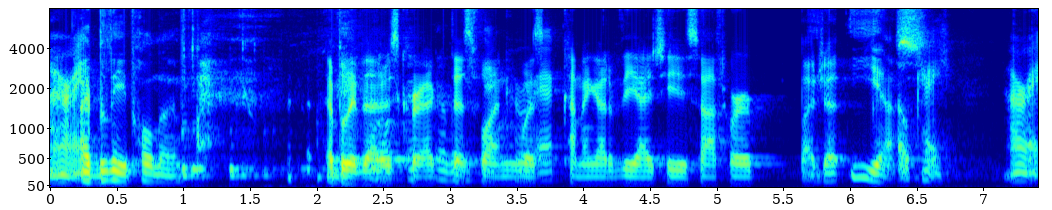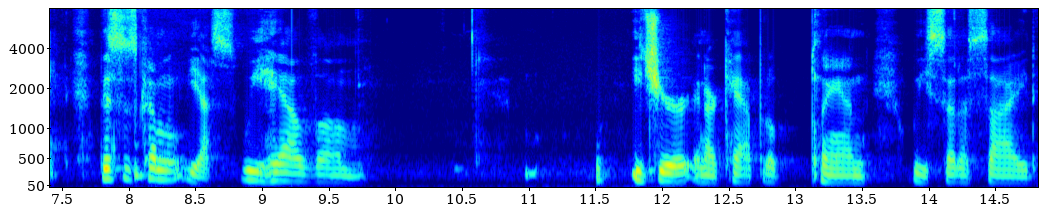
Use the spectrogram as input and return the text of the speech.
All right. I believe, hold on. I believe that is correct. This one was coming out of the IT software budget. Yes. Okay, all right. This is coming, yes, we have, um, each year in our capital plan, we set aside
